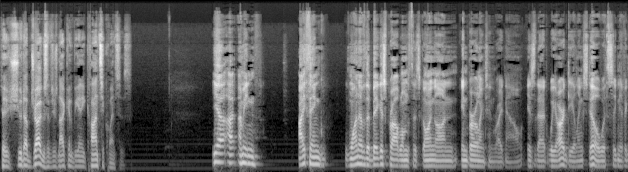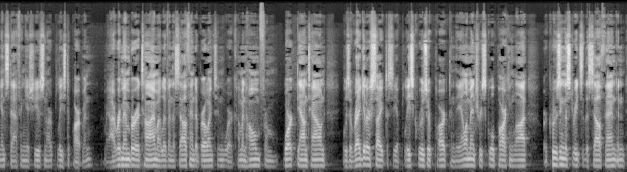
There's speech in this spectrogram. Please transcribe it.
to shoot up drugs if there's not going to be any consequences. Yeah, I, I mean, I think one of the biggest problems that's going on in Burlington right now is that we are dealing still with significant staffing issues in our police department. I mean, I remember a time I live in the south end of Burlington where coming home from work downtown, it was a regular sight to see a police cruiser parked in the elementary school parking lot or cruising the streets of the south end. And,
